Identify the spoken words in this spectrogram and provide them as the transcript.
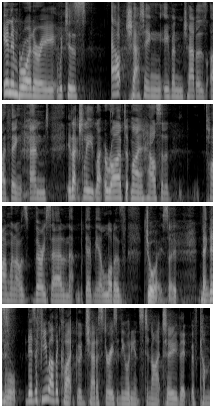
in embroidery, which is out chatting even chatters, I think. And it actually like arrived at my house at a time when I was very sad, and that gave me a lot of joy. So thank there's, you a, all. there's a few other quite good chatter stories in the audience tonight too that have come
